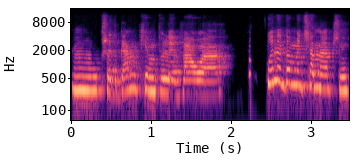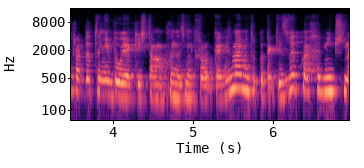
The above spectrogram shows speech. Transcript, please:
mm, przed gankiem wylewała płyny do mycia naczyń, prawda, to nie były jakieś tam płyny z mikroorganizmami, tylko takie zwykłe, chemiczne,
